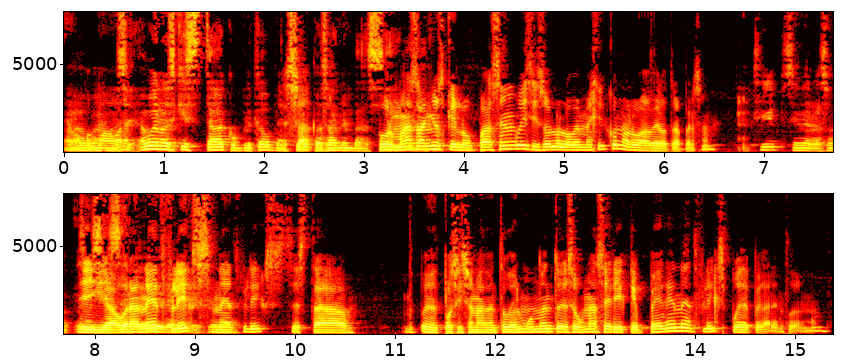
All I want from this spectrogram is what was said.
Ah, como bueno, ahora. sí. Ah, bueno, es que estaba complicado porque lo pasaban en Brasil. Por más años que lo pasen, güey, si solo lo ve México, no lo va a ver otra persona. Sí, pues tiene razón. Eso Y ahora Netflix. Netflix está posicionado en todo el mundo, entonces una serie que pegue en Netflix puede pegar en todo el mundo.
